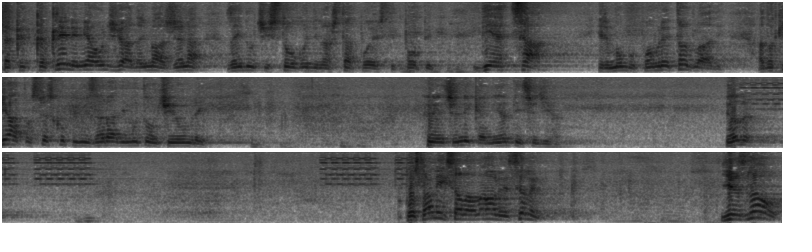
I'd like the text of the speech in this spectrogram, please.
da kad krenem ja uđa da ima žena za idući sto godina šta pojesti, popit, djeca, jer mogu pomreti od gladi. A dok ja to sve skupim i zaradim, u tom ću i umri. Neću nikad ni otići u džihad. Jel da? Poslanik sallallahu alaihi sallam je znao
